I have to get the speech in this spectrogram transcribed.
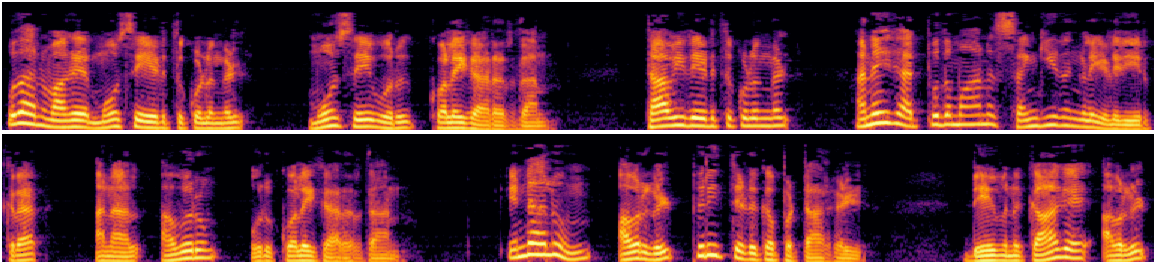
உதாரணமாக மோசை எடுத்துக்கொள்ளுங்கள் மோசே ஒரு கொலைகாரர்தான். தாவீதை எடுத்துக்கொள்ளுங்கள் அநேக அற்புதமான சங்கீதங்களை எழுதியிருக்கிறார். ஆனால் அவரும் ஒரு கொலைகாரர்தான். என்றாலும் அவர்கள் பிரித்தெடுக்கப்பட்டார்கள். தேவனுக்காக அவர்கள்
